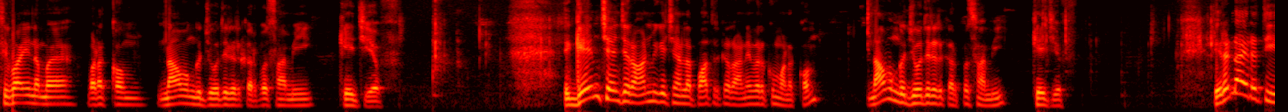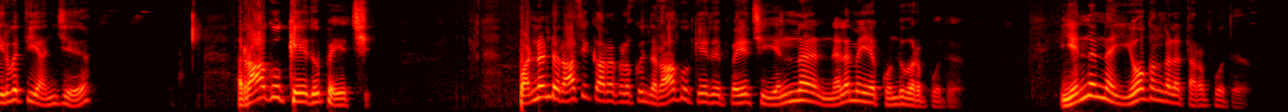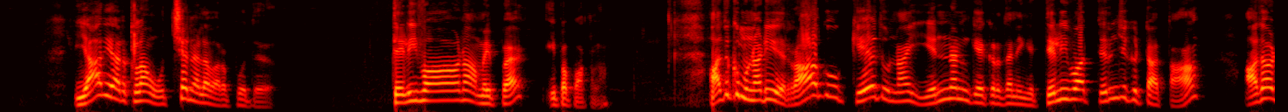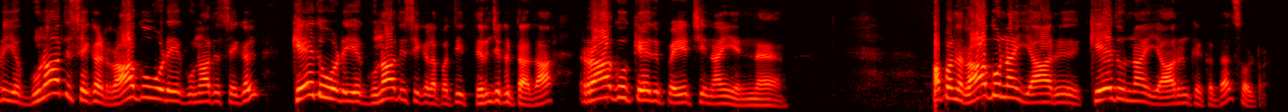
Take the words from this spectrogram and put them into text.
சிவாய் நம்ம வணக்கம். நான் உங்கள் ஜோதிடர் கருப்பசாமி கேஜிஎஃப் கேம் சேஞ்சர் ஆன்மீக சேனலை பார்த்துருக்கிற அனைவருக்கும் வணக்கம். நான் உங்கள் ஜோதிடர் கருப்பசாமி கேஜிஎஃப் இரண்டாயிரத்தி இருபத்தி அஞ்சு ராகு கேது பயிற்சி பன்னெண்டு ராசிக்காரர்களுக்கும் இந்த ராகு கேது பயிற்சி என்ன நிலைமையை கொண்டு வரப்போகுது? என்னென்ன யோகங்களை தரப்போகுது? யார் யாருக்கெல்லாம் உச்ச நிலை வரப்போகுது? தெளிவான அமைப்பை இப்போ பார்க்கலாம். அதுக்கு முன்னாடி ராகு கேதுனா என்னன்னு கேட்குறத நீங்கள் தெளிவாக தெரிஞ்சுக்கிட்டா தான் அதோடைய குணாதிசைகள் ராகுவுடைய குணாதிசைகள் கேதுவுடைய குணாதிசைகளை பற்றி தெரிஞ்சுக்கிட்டா தான் ராகு கேது பயிற்சினா என்ன? அப்போ அந்த ராகுனா யாரு கேதுனா யாருன்னு கேட்குறதா சொல்கிறேன்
